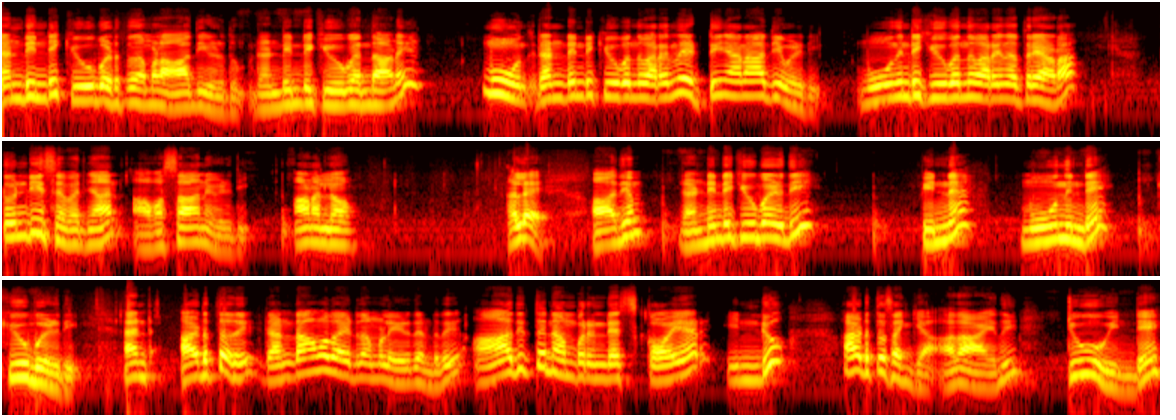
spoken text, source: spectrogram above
രണ്ടിന്റെ ക്യൂബ് എടുത്ത് നമ്മൾ ആദ്യം എഴുതും. രണ്ടിന്റെ ക്യൂബ് എന്താണ്? മൂന്ന്. രണ്ടിന്റെ ക്യൂബ് എന്ന് പറയുന്നത് എട്ട് ഞാൻ ആദ്യം എഴുതി. മൂന്നിന്റെ ക്യൂബ് എന്ന് പറയുന്നത് എത്രയാടാ? ട്വന്റി സെവൻ ഞാൻ അവസാനം എഴുതി. ആണല്ലോ? അല്ലേ? ആദ്യം രണ്ടിന്റെ ക്യൂബ് എഴുതി പിന്നെ മൂന്നിന്റെ ക്യൂബ് എഴുതി. ആൻഡ് അടുത്തത് രണ്ടാമതായിട്ട് നമ്മൾ എഴുതേണ്ടത് ആദ്യത്തെ നമ്പറിന്റെ സ്ക്വയർ ഇന്റു അടുത്ത സംഖ്യ. അതായത് ടുവിന്റെ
